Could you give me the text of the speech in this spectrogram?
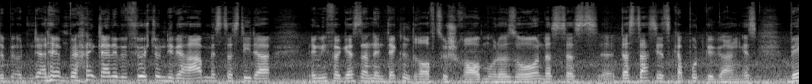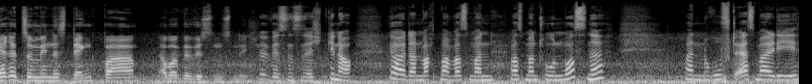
eine, eine kleine Befürchtung, die wir haben, ist, dass die da irgendwie vergessen haben, den Deckel drauf zu schrauben oder so und dass das, äh, dass das jetzt kaputt gegangen ist. Wäre zumindest denkbar, aber wir wissen es nicht. Wir wissen es nicht, genau. Ja, dann macht man, was man, was man tun muss. Ne? Man ruft erstmal die,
